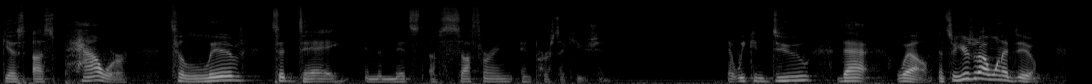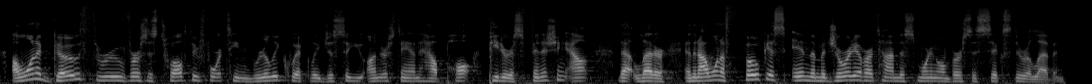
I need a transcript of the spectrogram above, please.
gives us power to live today in the midst of suffering and persecution. That we can do that well. And so here's what I want to do I want to go through verses 12 through 14 really quickly just so you understand how Paul, Peter is finishing out that letter. And then I want to focus in the majority of our time this morning on verses 6 through 11.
